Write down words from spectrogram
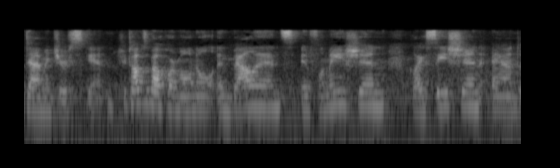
damage your skin. She talks about hormonal imbalance, inflammation, glycation, and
